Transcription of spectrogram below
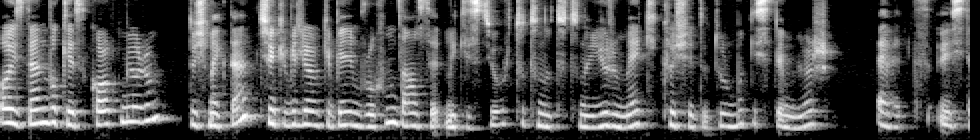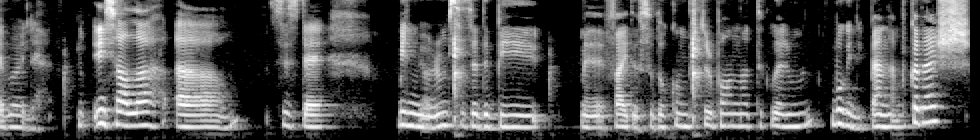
O yüzden bu kez korkmuyorum düşmekten. Çünkü biliyorum ki benim ruhum dans etmek istiyor. Tutunu tutunu yürümek, köşede durmak istemiyor. Evet işte böyle. İnşallah siz de bilmiyorum size de bir faydası dokunmuştur bu anlattıklarımın. Bugünlük benden bu kadar.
